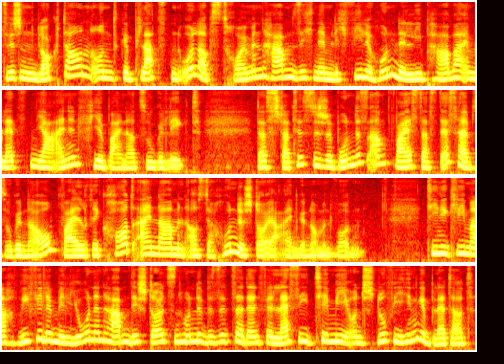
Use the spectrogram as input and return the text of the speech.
Zwischen Lockdown und geplatzten Urlaubsträumen haben sich nämlich viele Hundeliebhaber im letzten Jahr einen Vierbeiner zugelegt. Das Statistische Bundesamt weiß das deshalb so genau, weil Rekordeinnahmen aus der Hundesteuer eingenommen wurden. Tine Klimach, wie viele Millionen haben die stolzen Hundebesitzer denn für Lassie, Timmy und Schnuffi hingeblättert?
